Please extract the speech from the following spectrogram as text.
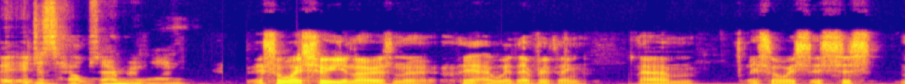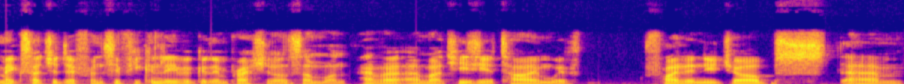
it, it just helps everyone. It's always who you know, isn't it? Yeah, with everything. Um, it's always it's just makes such a difference if you can leave a good impression on someone. Have a, a much easier time with finding new jobs, um,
